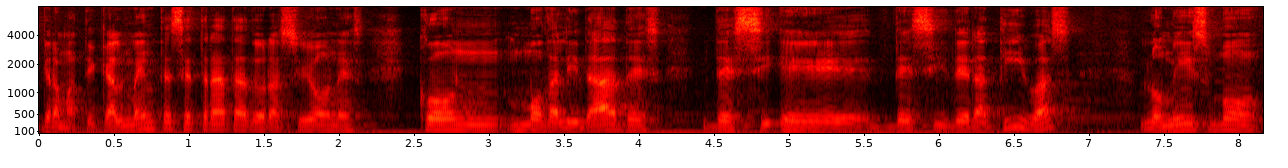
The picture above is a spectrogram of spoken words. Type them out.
Gramaticalmente se trata de oraciones con modalidades eh, desiderativas, lo mismo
